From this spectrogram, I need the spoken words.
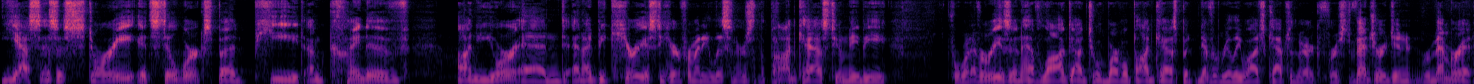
yes, as a story, it still works. But Pete, I'm kind of on your end, and I'd be curious to hear from any listeners of the podcast who maybe for whatever reason, have logged onto a Marvel podcast but never really watched Captain America First Avenger, didn't remember it.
